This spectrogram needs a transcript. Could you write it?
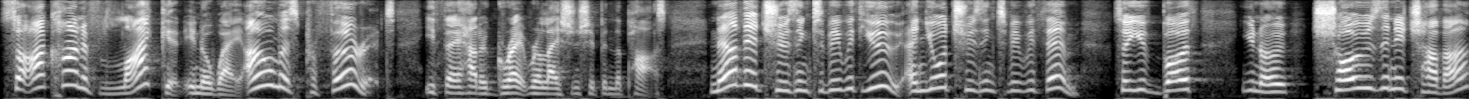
So I kind of like it in a way. I almost prefer it if they had a great relationship in the past. Now they're choosing to be with you and you're choosing to be with them. So you've both, you know, chosen each other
